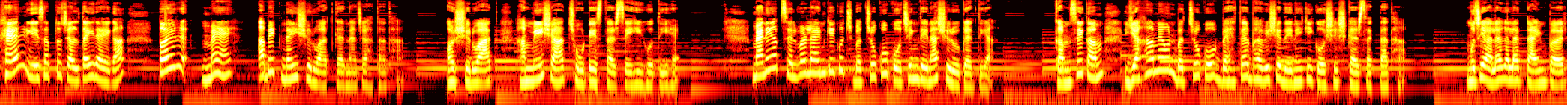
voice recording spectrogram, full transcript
खैर, ये सब तो चलता ही रहेगा, पर मैं अब एक नई शुरुआत करना चाहता था, और शुरुआत हमेशा छोटे स्तर से ही होती है। मैंने अब सिल्वर लाइन के कुछ बच्चों को कोचिंग देना शुरू कर दिया। कम से कम यहाँ मैं उन बच्चों को बेहतर भविष्य देने की कोशिश कर सकता था। मुझे अलग अलग टाइम पर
